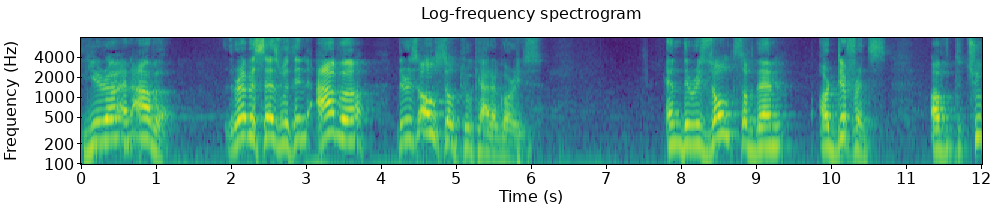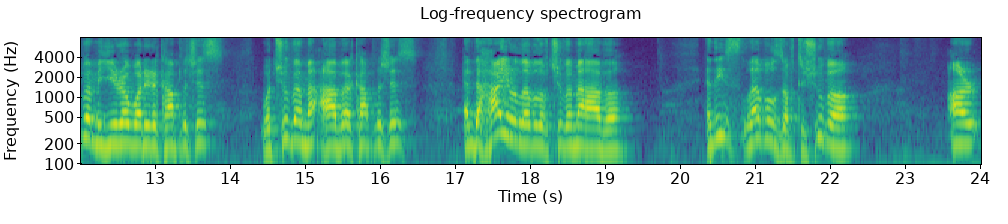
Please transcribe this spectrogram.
yira and ava. The Rebbe says within ava there is also two categories, and the results of them are different. Of tshuva miyira, what it accomplishes, what tshuva ma'ava accomplishes, and the higher level of tshuva ma'ava. And these levels of teshuva are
